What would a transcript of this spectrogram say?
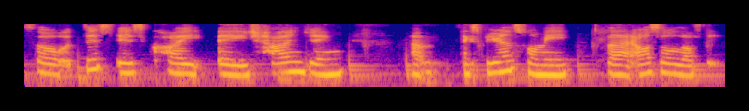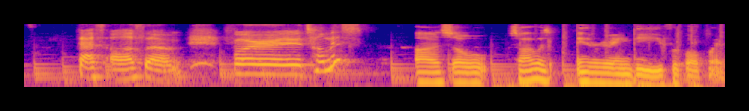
so this is quite a challenging um, experience for me, but I also loved it. That's awesome. For Thomas? Uh, so so I was interviewing the football player.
